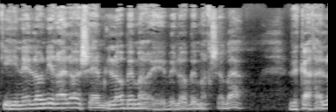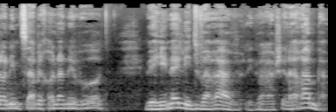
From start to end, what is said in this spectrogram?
כי הנה לא נראה לו השם לא במראה ולא במחשבה, וככה לא נמצא בכל הנבואות. והנה לדבריו, לדבריו של הרמב"ם,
